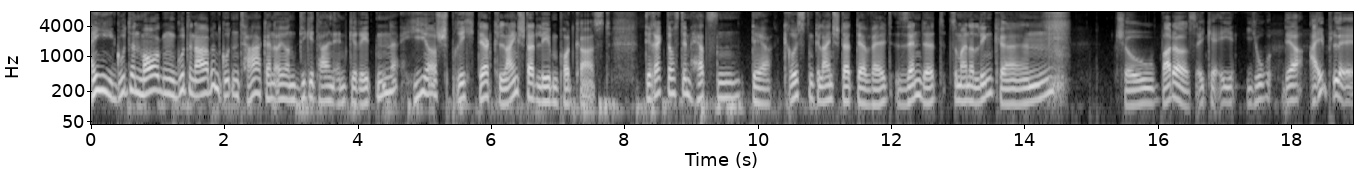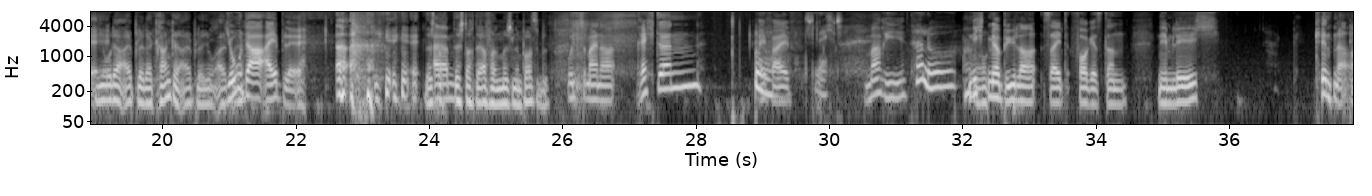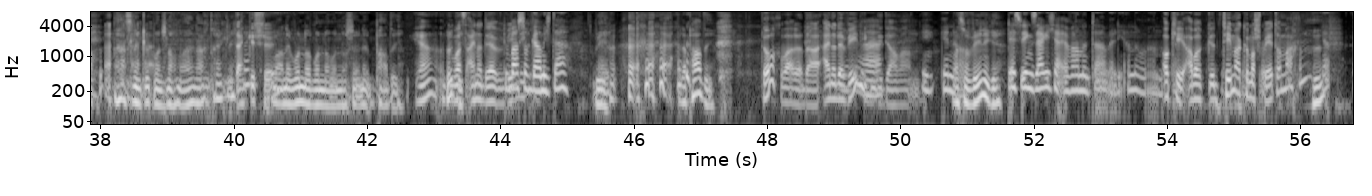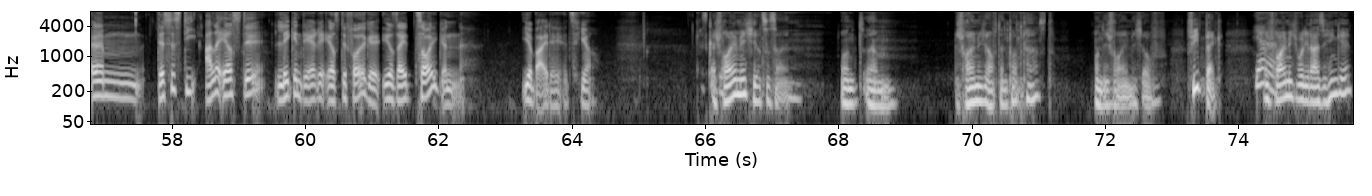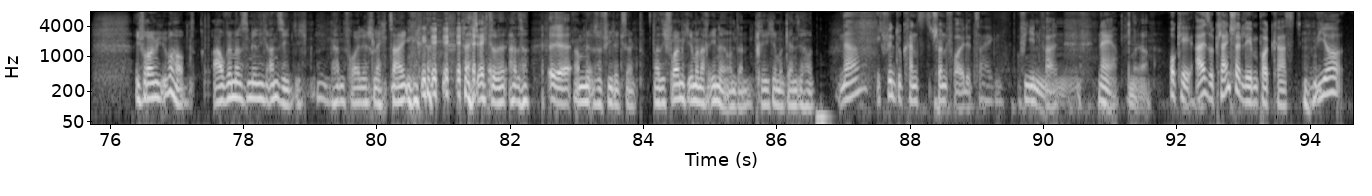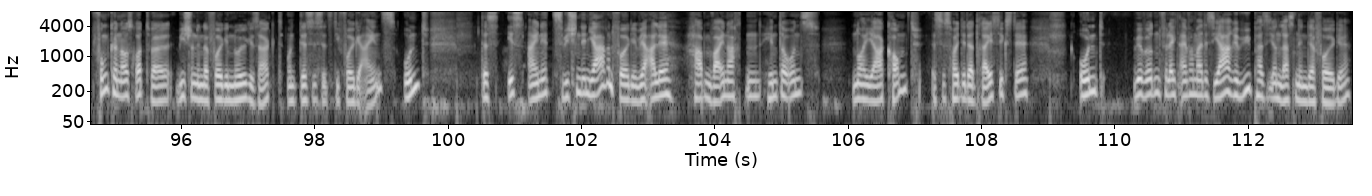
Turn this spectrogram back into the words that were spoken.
Hey, guten Morgen, guten Abend, guten Tag an euren digitalen Endgeräten. Hier spricht der Kleinstadtleben Podcast. Direkt aus dem Herzen der größten Kleinstadt der Welt sendet zu meiner Linken Joe Butters, aka Jo der Eible. Jo der Eible, der kranke Eible, Jo Eible. Yoda Eible. Das ist, doch, Ähm. das ist doch der von Mission Impossible. Und zu meiner Rechten High Five Schlecht. Marie. Hallo. Nicht mehr Bühler seit vorgestern, nämlich. Genau. Herzlichen Glückwunsch nochmal nachträglich. War Dankeschön. eine wunder, wunder, wunderschöne Party. Ja, und du Wirklich? warst einer der Du warst doch gar nicht da. Wie? Bei der Party. Doch, war er da. Einer der Ja. wenigen, die da waren. Genau. Was für wenige. Deswegen sage ich ja, er war nicht da, weil die anderen waren. Okay, aber g- Thema können wir später machen. Hm? Ja. Ähm, das ist die allererste legendäre erste Folge. Ihr seid Zeugen. Ihr beide jetzt hier. Ich freue mich, hier zu sein. Und ähm, ich freue mich auf den Podcast. Und ich freue mich auf Feedback. ja. Ich freue mich, wo die Reise hingeht. Ich freue mich überhaupt. Auch wenn man es mir nicht ansieht. Ich kann Freude schlecht zeigen. das ist echt so. Also Ja. haben mir so viele gesagt. Also ich freue mich immer nach innen und dann kriege ich immer Gänsehaut. Na, ich finde, du kannst schon Freude zeigen. Auf jeden Hm. Fall. Naja. Naja. Okay, also Kleinstadtleben-Podcast. Wir funken aus Rottweil, wie schon in der Folge 0 gesagt. Und das ist jetzt die Folge 1. Und das ist eine Zwischen den Jahren-Folge. Wir alle haben Weihnachten hinter uns. Neujahr kommt. Es ist heute der 30. Und wir würden vielleicht einfach mal das Jahr Revue passieren lassen in der Folge.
